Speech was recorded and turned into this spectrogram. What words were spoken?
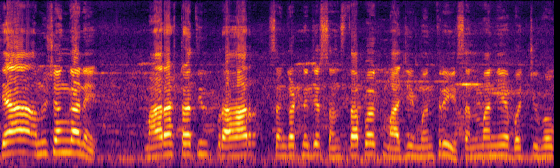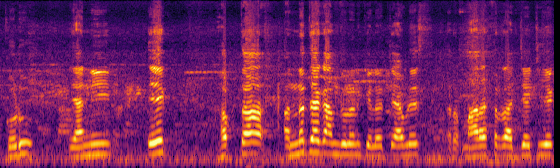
त्या अनुषंगाने महाराष्ट्रातील प्रहार संघटनेचे संस्थापक माजी मंत्री सन्माननीय बच्चूभाऊ कडू यांनी एक हप्ता अन्नत्याग आंदोलन केलं. त्यावेळेस महाराष्ट्र राज्याची एक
